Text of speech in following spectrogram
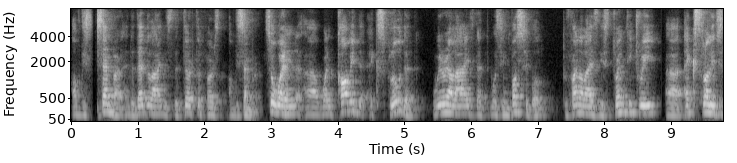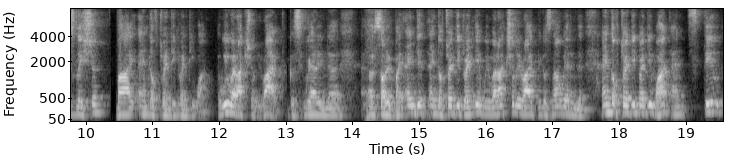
of December, and the deadline is the 31st of December. So when uh, when COVID exploded, we realized that was impossible to finalize this 23 uh, extra legislation by end of 2021. We were actually right because we are in, uh, uh, sorry, by end, end of 2020, we were actually right because now we are in the end of 2021 and still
